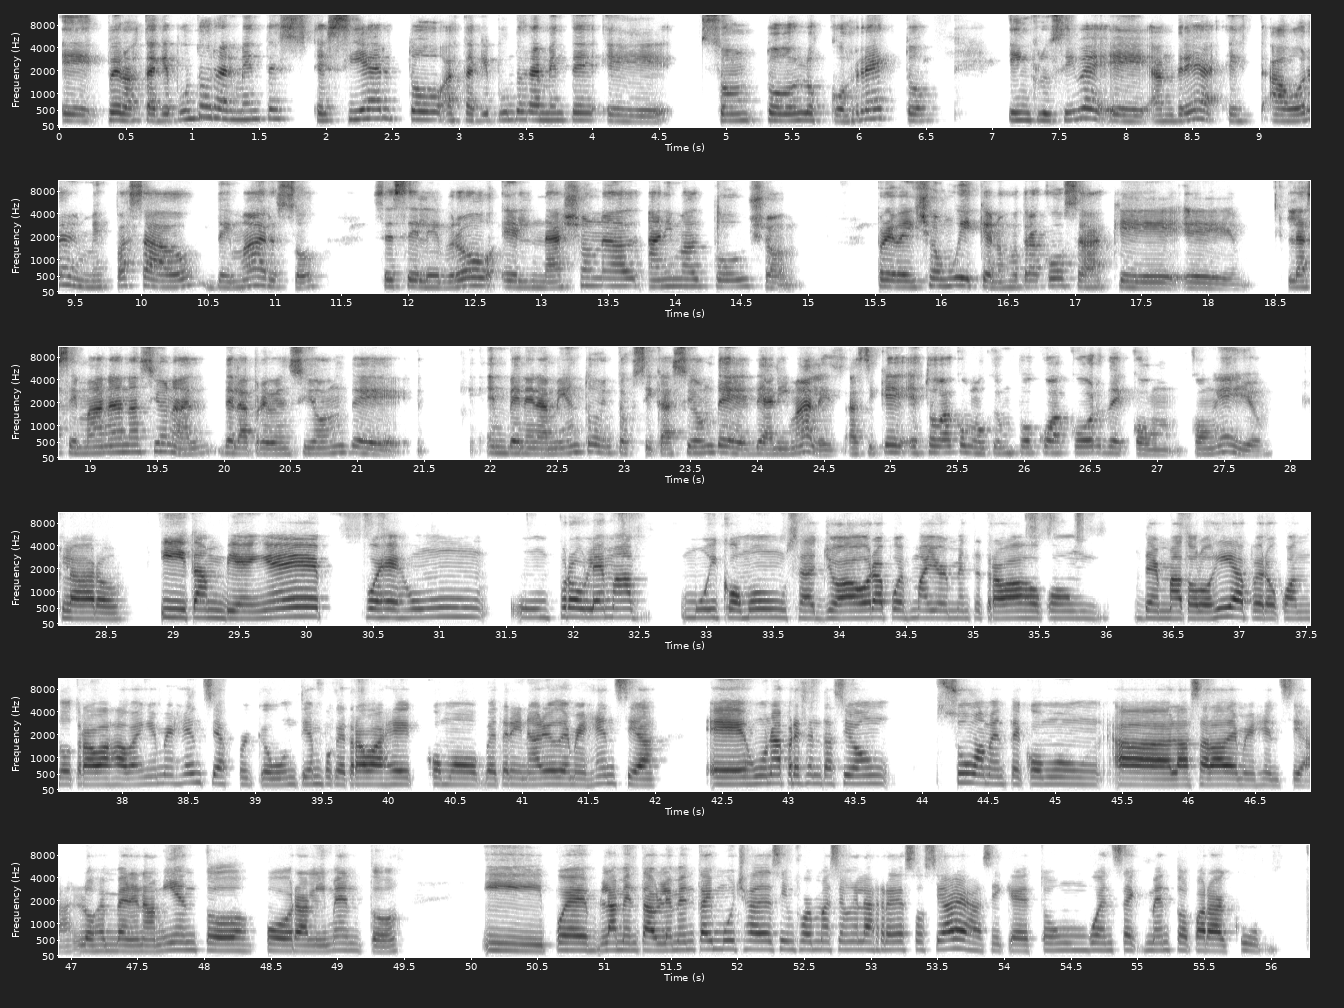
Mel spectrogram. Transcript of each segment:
eh, pero hasta qué punto realmente es, es, cierto, hasta qué punto realmente son todos los correctos. Inclusive, eh, Andrea, ahora el mes pasado, de marzo, se celebró el National Animal Pollution Prevention Week, que no es otra cosa que eh, la Semana Nacional de la Prevención de Envenenamiento o Intoxicación de, animales. Así que esto va como que un poco acorde con, con ello. Claro, y también eh, pues es un, un problema muy común, o sea, yo ahora pues mayormente trabajo con dermatología, pero cuando trabajaba en emergencias, porque hubo un tiempo que trabajé como veterinario de emergencia, es una presentación sumamente común a la sala de emergencia, los envenenamientos por alimentos. Y pues lamentablemente hay mucha desinformación en las redes sociales, así que esto es un buen segmento para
